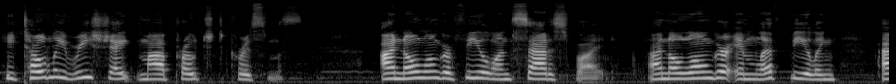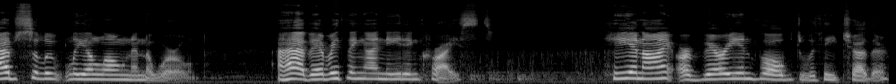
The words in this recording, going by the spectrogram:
He totally reshaped my approach to Christmas. I no longer feel unsatisfied. I no longer am left feeling absolutely alone in the world. I have everything I need in Christ. He and I are very involved with each other.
